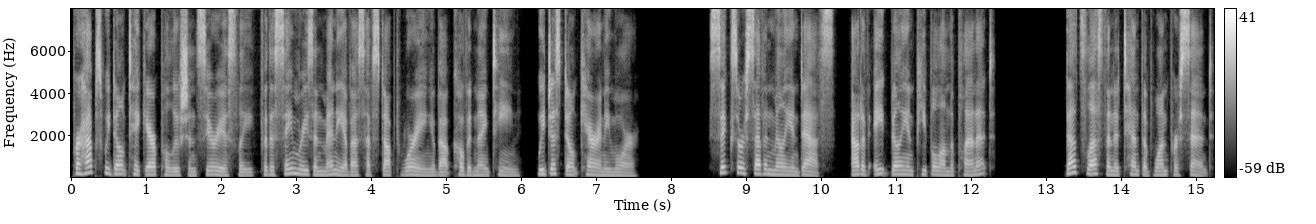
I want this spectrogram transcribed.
Perhaps we don't take air pollution seriously for the same reason many of us have stopped worrying about COVID 19 we just don't care anymore. 6 or 7 million deaths, out of 8 billion people on the planet? That's less than a tenth of 1%,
